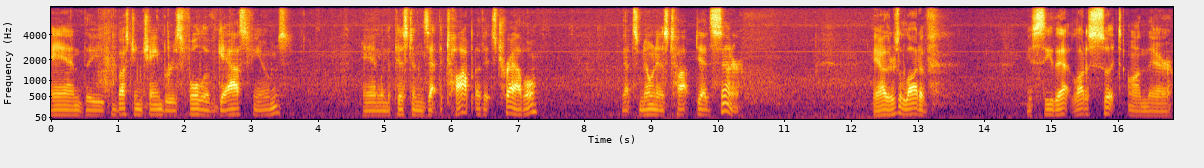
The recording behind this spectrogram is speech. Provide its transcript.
and the combustion chamber is full of gas fumes. And when the piston's at the top of its travel, that's known as top dead center. Yeah, there's a lot of, you see that? A lot of soot on there.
